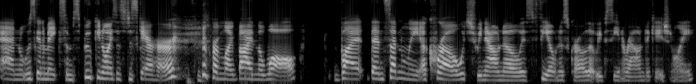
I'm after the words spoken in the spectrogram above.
and was going to make some spooky noises to scare her from like behind the wall. But then suddenly a crow, which we now know is Fiona's crow that we've seen around occasionally,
